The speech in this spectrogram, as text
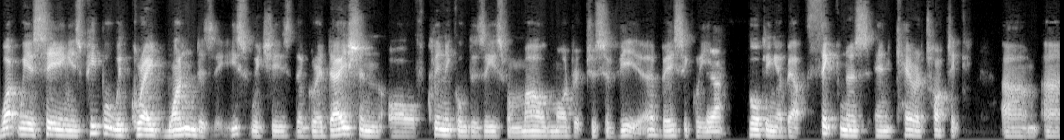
what we are seeing is people with grade one disease, which is the gradation of clinical disease from mild, moderate to severe, basically yeah, talking about thickness and keratotic um, uh,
